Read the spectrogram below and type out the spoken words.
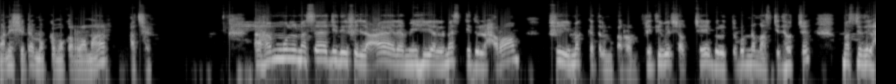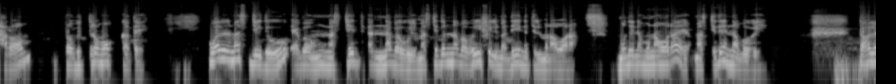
মানে সেটা মক্কা মুকাররমার আছে। আহাম্মুল মাসাজিদি ফিল আলামি হিয়াল মসজিদুল হারাম ফি মক্কাতুল মুকাররম। পৃথিবীর সবচেয়ে গুরুত্বপূর্ণ মসজিদ হচ্ছে মসজিদুল হারাম পবিত্র মক্কাতে। ওয়াল মসজিদু এবং মসজিদ আন-নববী মসজিদুন নববী ফিল মাদিনাতিল মুনাওয়ারা। মদিনা মুনাওয়ারায় মসজিদে নববী তাহলে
